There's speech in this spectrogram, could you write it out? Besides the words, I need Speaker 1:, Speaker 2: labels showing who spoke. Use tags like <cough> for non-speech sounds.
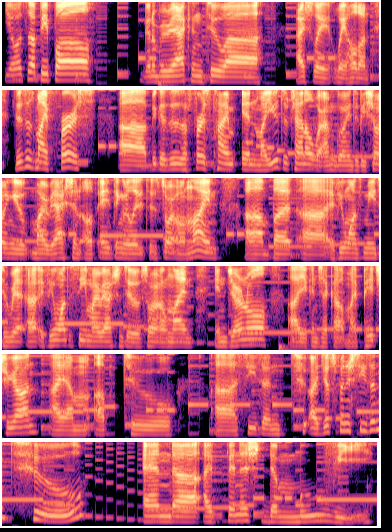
Speaker 1: Yo, what's up, people? I'm gonna be reacting to, uh, actually, wait, hold on. This is my first, uh, because this is the first time in my YouTube channel where I'm going to be showing you my reaction of anything related to Sword Online. Um, but, uh, if you want me to, uh, if you want to see my reaction to Sword Online in general, uh, you can check out my Patreon. I am up to, uh, season two. I just finished season two, and, uh, I finished the movie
